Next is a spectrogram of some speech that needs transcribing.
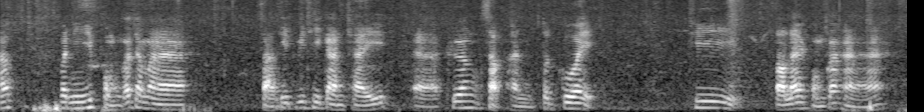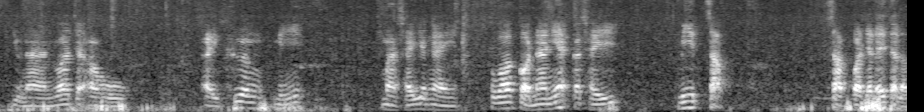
ครับ วันนี้ผมก็จะมาสาธิตวิธีการใช้เครื่องสับหั่นต้นกล้วย ที่ตอนแรกผมก็หาอยู่นานว่าจะเอาไอ้เครื่องนี้มาใช้ยังไง เพราะว่าก่อนหน้านี้ก็ใช้มีดสับ สับกว่าจะได้แต่ละ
